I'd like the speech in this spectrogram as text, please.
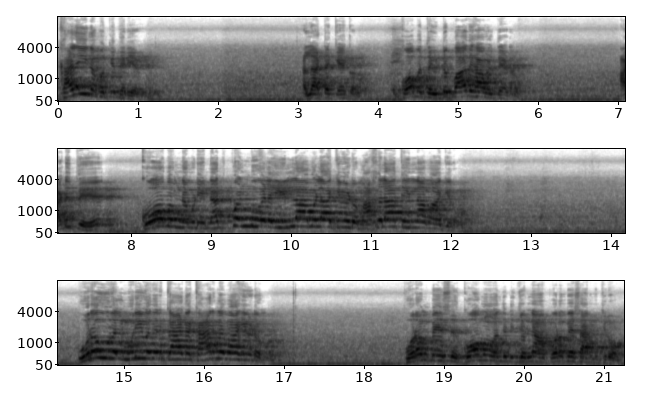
கலை நமக்கு தெரிய வேண்டும். அல்லாட்ட கேட்கணும். கோபத்தை விட்டு பாதுகாவல் தேடணும். அடுத்து கோபம் நம்முடைய நற்பண்புகளை இல்லாமலாக்கிவிடும். அகலாக்க இல்லாம ஆக்கிடும் உறவுகள் முறிவதற்கான காரணமாகிவிடும். புறம் பேசு கோபம் வந்துட்டு சொன்னா புறம் பேச ஆரம்பிச்சிருவோம்.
